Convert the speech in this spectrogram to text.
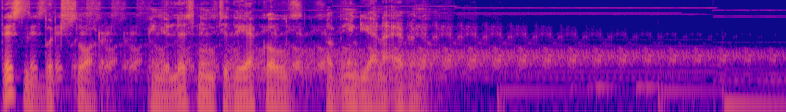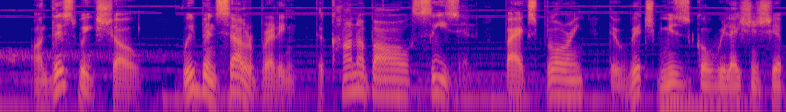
This is Butch Slaughter, and you're listening to the echoes of Indiana Avenue. On this week's show, we've been celebrating the Carnival season by exploring the rich musical relationship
